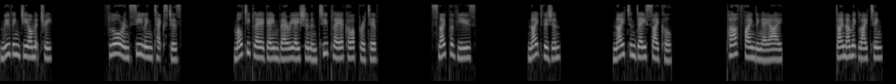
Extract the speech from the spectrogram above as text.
moving geometry, floor and ceiling textures, multiplayer game variation and two-player cooperative Sniper views Night vision Night and day cycle Pathfinding AI Dynamic lighting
